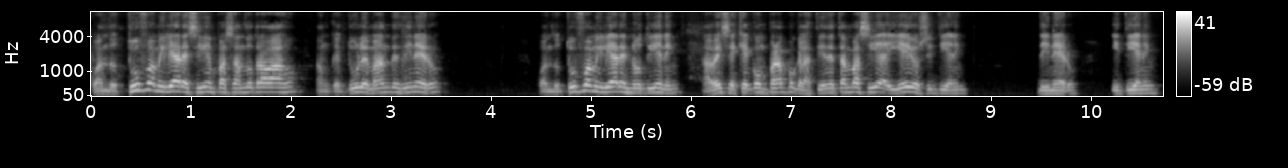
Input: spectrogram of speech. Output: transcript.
Cuando tus familiares siguen pasando trabajo, aunque tú le mandes dinero, cuando tus familiares no tienen a veces que comprar porque las tiendas están vacías y ellos sí tienen dinero y tienen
